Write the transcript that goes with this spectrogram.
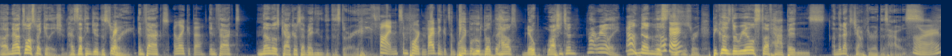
uh, now it's all speculation. Has nothing to do with the story. Right. In fact, I like it though. in fact, none of those characters have anything to do with the story. It's fine. It's important. I think it's important. People who built the house, nope. Washington, not really. Oh, none of this, okay. is the story because the real stuff happens on the next chapter of this house. All right.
